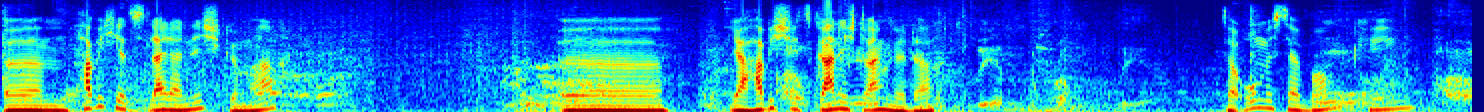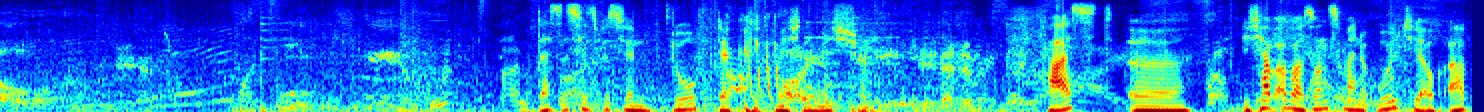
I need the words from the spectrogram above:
Ähm, habe ich jetzt leider nicht gemacht. Äh, ja, habe ich jetzt gar nicht dran gedacht. Da oben ist der Bomb King. Das ist jetzt ein bisschen doof, der kriegt mich nämlich schon fast. Äh, ich habe aber sonst meine Ulti auch ab.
